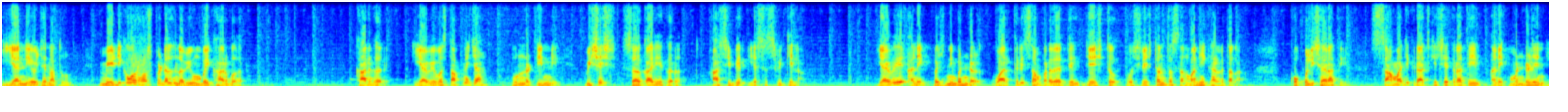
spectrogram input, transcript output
या नियोजनातून मेडिकवर हॉस्पिटल नवी मुंबई खारबर खारघर या व्यवस्थापनेच्या पूर्ण टीमने विशेष सहकार्य करत हा शिबिर यशस्वी केला. यावेळी अनेक भजनी मंडळ वारकरी संप्रदायातील ज्येष्ठ व श्रेष्ठांचा सन्मानही करण्यात आला. खोपोली शहरातील सामाजिक राजकीय क्षेत्रातील अनेक मंडळींनी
